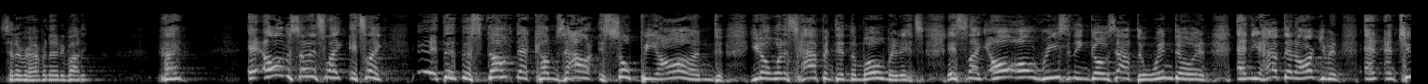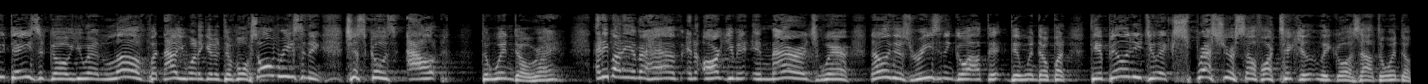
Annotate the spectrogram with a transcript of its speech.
Has that ever happened to anybody? Right? And all of a sudden it's like, it's like the, the, stuff that comes out is so beyond, you know, what has happened in the moment. It's, it's like all, all reasoning goes out the window and, and you have that argument and, and two days ago you were in love, but now you want to get a divorce. All reasoning just goes out the window, right? Anybody ever have an argument in marriage where not only does reasoning go out the, the, window, but the ability to express yourself articulately goes out the window?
